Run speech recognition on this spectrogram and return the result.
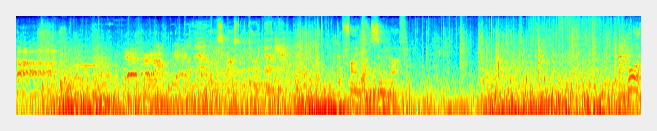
ha! find out soon enough. Whoa!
